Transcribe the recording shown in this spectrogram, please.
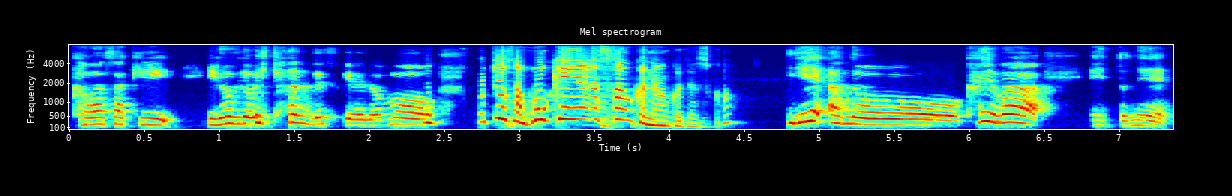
川崎、いろいろいたんですけれども。お父さん、保険屋さんかなんかですか？いえ、あの、彼は、えっとね、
